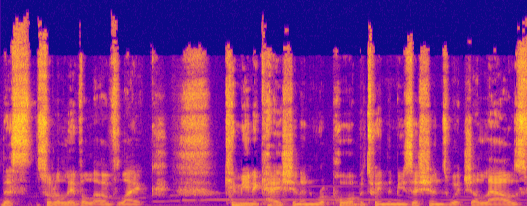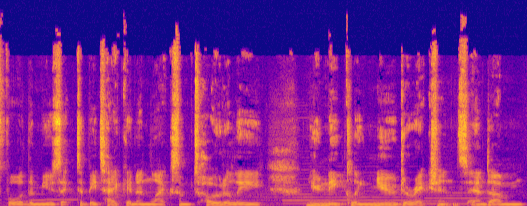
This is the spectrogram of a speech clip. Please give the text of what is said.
this sort of level of like communication and rapport between the musicians, which allows for the music to be taken in like some totally uniquely new directions. And um,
